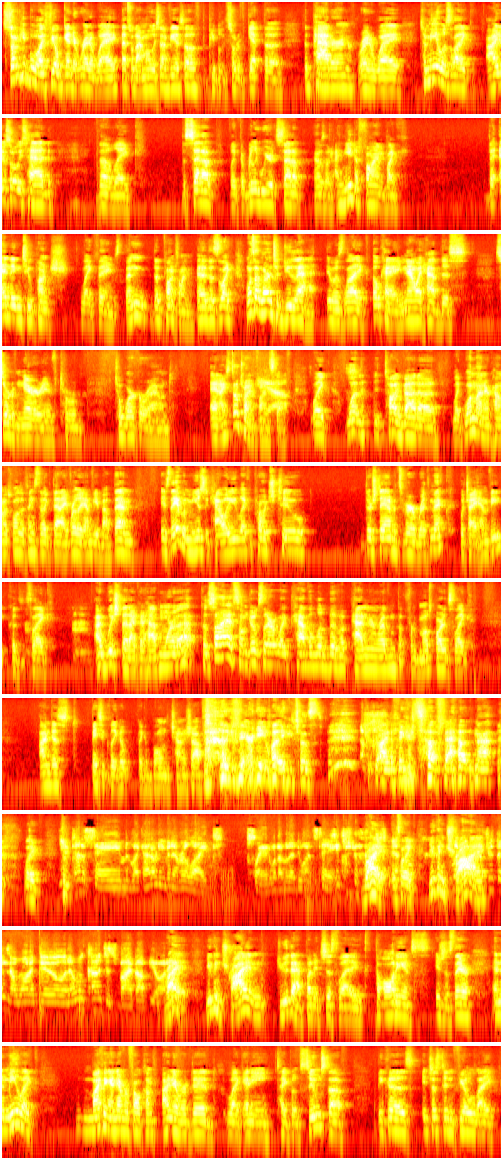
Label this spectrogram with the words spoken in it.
some people I feel get it right away. That's what I'm always envious of. The people that sort of get the the pattern right away. To me it was like I just always had the like the setup, like the really weird setup. And I was like, I need to find like the ending two punch like things. Then the punchline. And it's like once I learned to do that, it was like, okay, now I have this sort of narrative to to work around. And I still try and find Yeah. stuff. Like one talking about uh like one liner comics, one of the things that, like that I really envy about them is they have a musicality like approach to their stand up. It's very rhythmic, which I envy because it's mm-hmm. like I wish that I could have more of that. Because I have some jokes that are like have a little bit of a pattern and rhythm, but for the most part, it's like I'm just basically like a, like a bull in the china shop, like very like just trying to figure stuff out, not like Yeah, kind of same. And like, I don't even ever like plan what I'm gonna do on stage. right. It's know? like you can Like, try. a few things I want to do, and then we'll kind of just vibe out the audience. Right. You can try and do that, but it's just like the audience is just there. And to me, like my thing, I never felt comf- I never did like any type of Zoom stuff because it just didn't feel like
